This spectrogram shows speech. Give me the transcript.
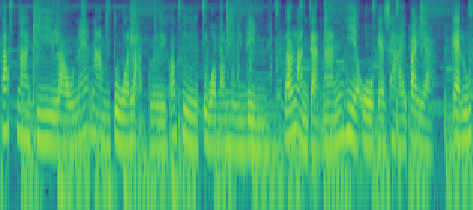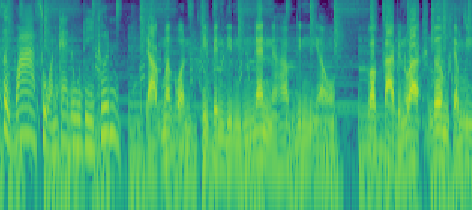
ซับนาคีเราแนะนำตัวหลักเลยก็คือตัวบำรุงดิน แล้วหลังจากนั้นเฮียโอแกใช้ไปอะแกรู้สึกว่าสวนแกดูดีขึ้น จากเมื่อก่อนที่เป็นดินแน่นนะครับ ดินเหนียว ก็กลายเป็นว่าเริ่มจะมี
